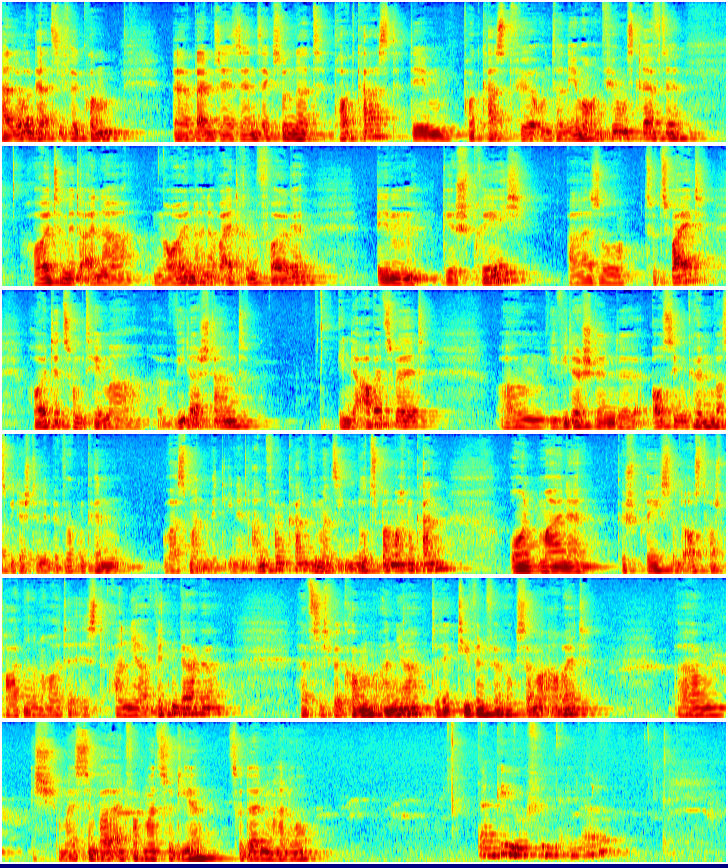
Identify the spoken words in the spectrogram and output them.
Hallo und herzlich willkommen äh, beim JSN 600 Podcast, dem Podcast für Unternehmer und Führungskräfte. Heute mit einer neuen, einer weiteren Folge im Gespräch, also zu zweit. Heute zum Thema Widerstand in der Arbeitswelt, ähm, wie Widerstände aussehen können, was Widerstände bewirken können, was man mit ihnen anfangen kann, wie man sie nutzbar machen kann. Und meine Gesprächs- und Austauschpartnerin heute ist Anja Wittenberger. Herzlich willkommen, Anja, Detektivin für wirksame Arbeit. Ähm, ich schmeiß den Ball einfach mal zu dir, zu deinem Hallo. Danke, Jörg, für die Einladung.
